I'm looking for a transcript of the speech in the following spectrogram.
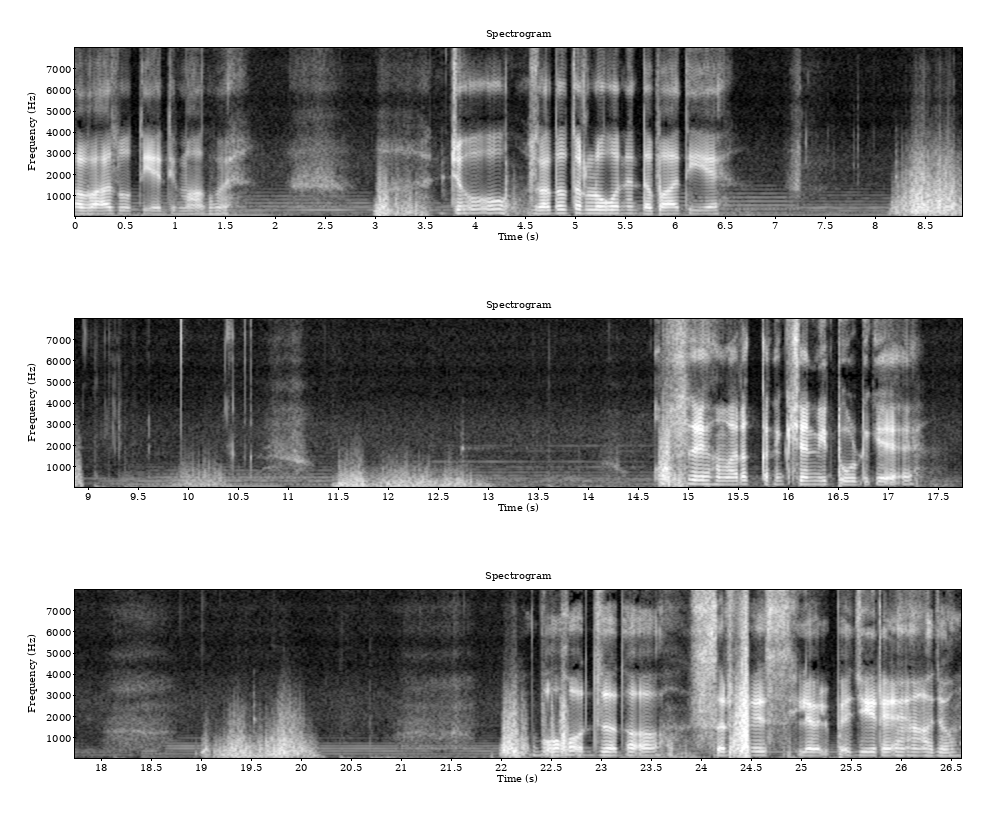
आवाज़ होती है दिमाग में, जो ज़्यादातर लोगों ने दबा दी है। उससे हमारा कनेक्शन ही टूट गया है। बहुत ज़्यादा सरफेस लेवल पे जी रहे हैं आज हम।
